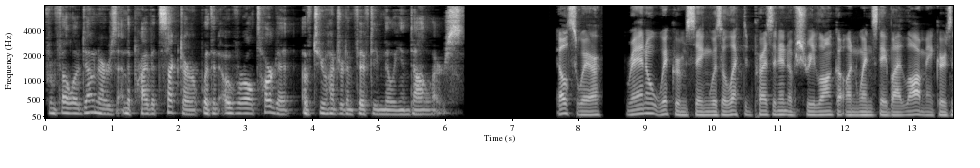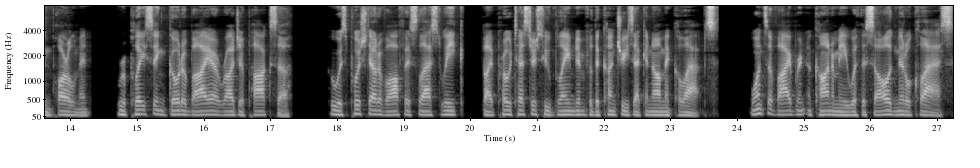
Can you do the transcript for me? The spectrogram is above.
from fellow donors and the private sector with an overall target of $250 million. Elsewhere, Ranil Wickremesinghe was elected president of Sri Lanka on Wednesday by lawmakers in parliament, replacing Gotabaya Rajapaksa, who was pushed out of office last week by protesters who blamed him for the country's economic collapse. Once a vibrant economy with a solid middle class,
